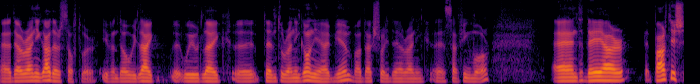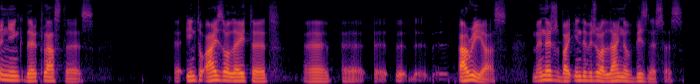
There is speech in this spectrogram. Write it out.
Uh, they're running other software, even though we like uh, we would like uh, them to running only IBM, but actually they are running uh, something more. And they are partitioning their clusters uh, into isolated uh, areas managed by individual line of businesses.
